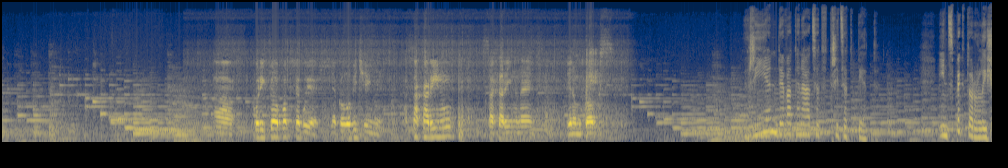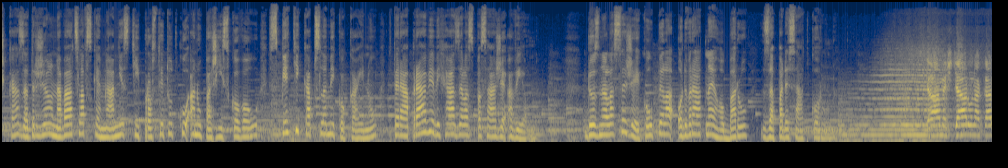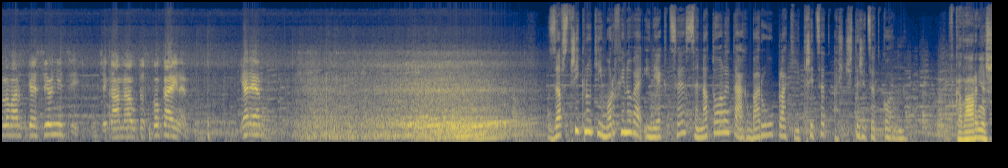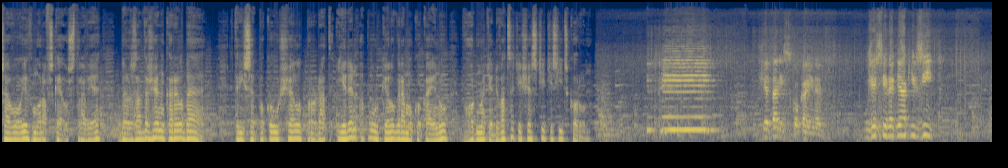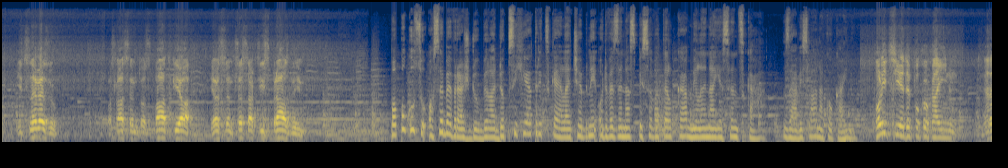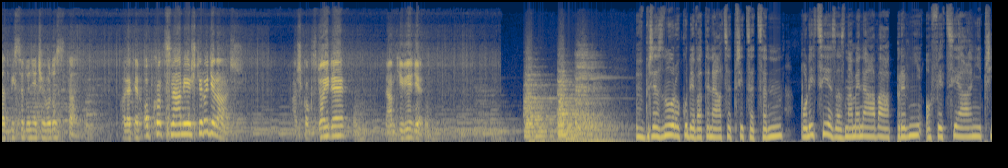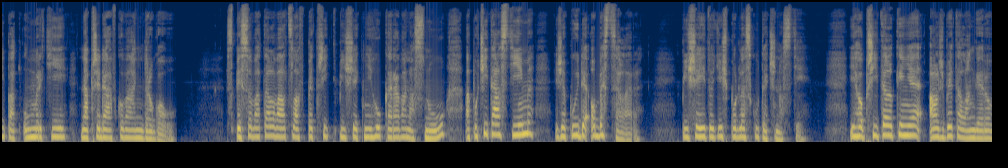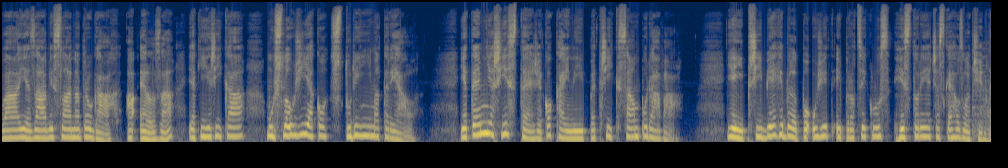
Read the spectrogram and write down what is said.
A kolik toho potřebuješ, jako obyčejně? A sacharínu? Sacharín ne, jenom koks. Říjen 1935. Inspektor Liška zadržel na Václavském náměstí prostitutku Anu Pařízkovou s pěti kapslemi kokainu, která právě vycházela z pasáže Avion. Doznala se, že je koupila od vrátného baru za 50 korun. Děláme šťáru na Karlovarské silnici. Čekáme auto s kokainem. Jedem. Za vstříknutí morfinové injekce se na toaletách barů platí 30 až 40 korun. V kavárně Savoy v Moravské Ostravě byl zadržen Karel B., který se pokoušel prodat 1,5 kg kokainu v hodnotě 26 tisíc korun. Už je tady s kokainem. Můžeš si hned nějaký vzít. Nic nevezu. Poslal jsem to zpátky a jel jsem přes akcí s prázdným. Po pokusu o sebevraždu byla do psychiatrické léčebny odvezena spisovatelka Milena Jesenská, závislá na kokainu. Policie jede po kokainu. Nerad bych se do něčeho dostal. Ale ten obchod s námi ještě doděláš. Až koks dojde, dám ti vědět. V březnu roku 1937 policie zaznamenává první oficiální případ úmrtí na předávkování drogou. Spisovatel Václav Petřík píše knihu Karavana snů a počítá s tím, že půjde o bestseller. Píše ji totiž podle skutečnosti. Jeho přítelkyně Alžběta Langerová je závislá na drogách a Elza, jak jí říká, mu slouží jako studijní materiál. Je téměř jisté, že kokain Petřík sám podává. Její příběh byl použit i pro cyklus Historie českého zločinu.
